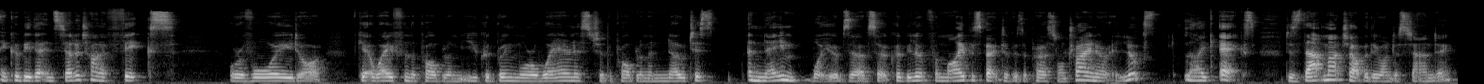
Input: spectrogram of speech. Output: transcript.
it could be that instead of trying to fix or avoid or get away from the problem, you could bring more awareness to the problem and notice and name what you observe. So it could be look, from my perspective as a personal trainer, it looks like X. Does that match up with your understanding?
